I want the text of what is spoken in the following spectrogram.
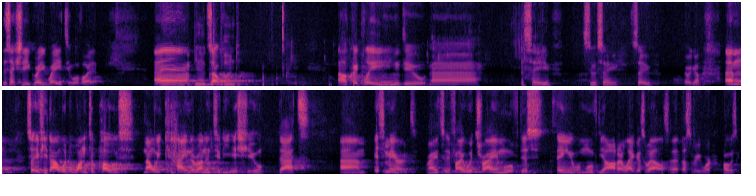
This is actually a great way to avoid it. Uh, Yeah, so point. I'll quickly do uh, a save. Let's do a save. Save. There we go. Um, so if you now would want to pose, now we kind of run into the issue that um, it's mirrored, right? So if I would try and move this thing, it will move the other leg as well. So that doesn't really work for posing.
